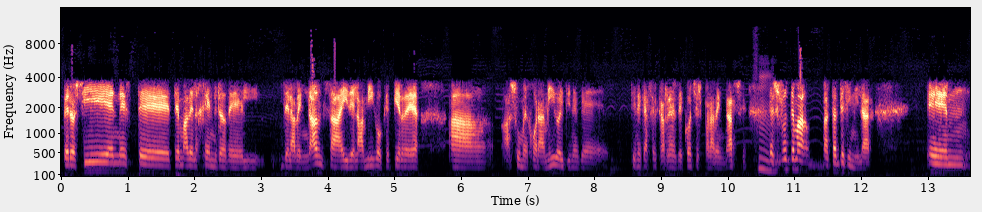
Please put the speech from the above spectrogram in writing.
pero sí en este tema del género, del, de la venganza y del amigo que pierde a, a su mejor amigo y tiene que tiene que hacer carreras de coches para vengarse. Hmm. Eso es un tema bastante similar. Eh,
